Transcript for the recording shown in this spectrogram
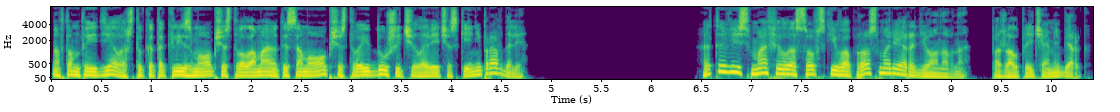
Но в том-то и дело, что катаклизмы общества ломают и само общество, и души человеческие, не правда ли? Это весьма философский вопрос, Мария Родионовна, пожал плечами Берг.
